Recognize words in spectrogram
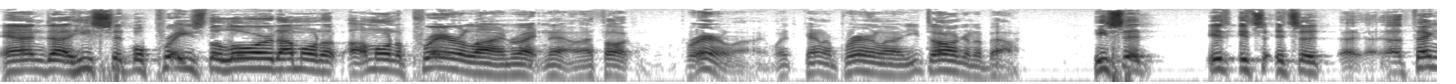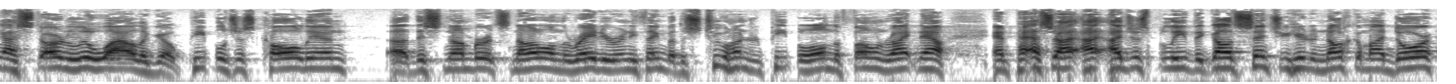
And uh, he said, Well, praise the Lord. I'm on, a, I'm on a prayer line right now. I thought, Prayer line? What kind of prayer line are you talking about? He said, it, It's, it's a, a thing I started a little while ago. People just call in uh, this number. It's not on the radio or anything, but there's 200 people on the phone right now. And, Pastor, I, I just believe that God sent you here to knock on my door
